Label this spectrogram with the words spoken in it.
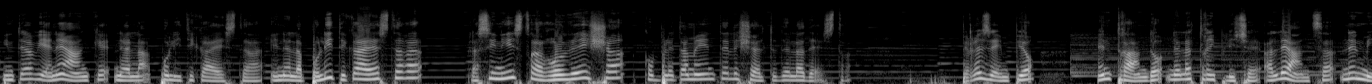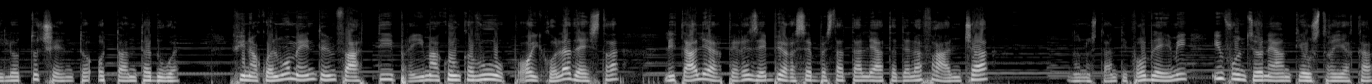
interviene anche nella politica estera e nella politica estera la sinistra rovescia completamente le scelte della destra. Per esempio, entrando nella triplice alleanza nel 1882. Fino a quel momento, infatti, prima con Cavour, poi con la destra, L'Italia, per esempio, era sempre stata alleata della Francia, nonostante i problemi, in funzione anti-austriaca.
